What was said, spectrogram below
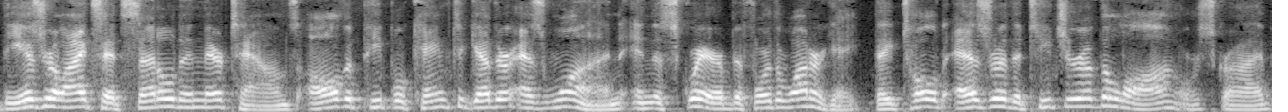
the Israelites had settled in their towns. All the people came together as one in the square before the water gate. They told Ezra, the teacher of the law or scribe,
